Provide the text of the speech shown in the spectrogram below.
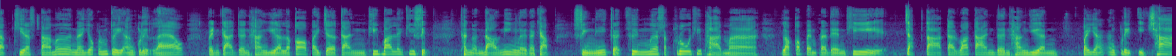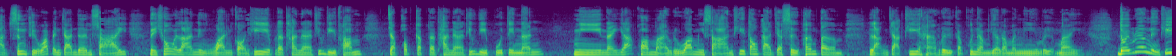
กับเคียร์สตาร์เมอร์นายกรัฐมนตรีอังกฤษแล้ว เป็นการเดินทางเยือนแล้วก็ไปเจอกันที่บ้านเลขที่ 10 ถนนดาวนิงเลยนะครับ สิ่งนี้เกิดขึ้นเมื่อสักครู่ที่ผ่านมา แล้วก็เป็นประเด็นที่จับตากันว่าการเดินทางเยือนไปยังอังกฤษอีกชาติ ซึ่งถือว่าเป็นการเดินสายในช่วงเวลาหนึ่งวันก่อนที่ประธานาธิบดีทรัมป์จะพบกับประธานาธิบดีปูตินนั้น มีนัยยะความหมายหรือว่ามีสารที่ต้องการจะสื่อเพิ่มเติม หลังจากที่หารือกับผู้นำเยอรมนีหรือไม่ โดยเรื่องหนึ่งที่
